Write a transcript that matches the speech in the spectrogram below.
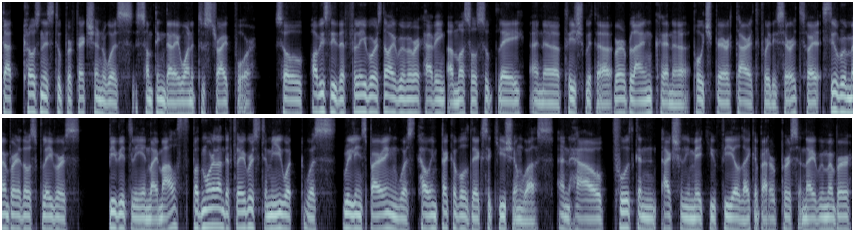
that closeness to perfection was something that I wanted to strive for. So obviously the flavors. Now I remember having a mussel souffle and a fish with a beurre blanc and a poached pear tart for dessert. So I still remember those flavors vividly in my mouth. But more than the flavors, to me, what was really inspiring was how impeccable the execution was and how food can actually make you feel like a better person. I remember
